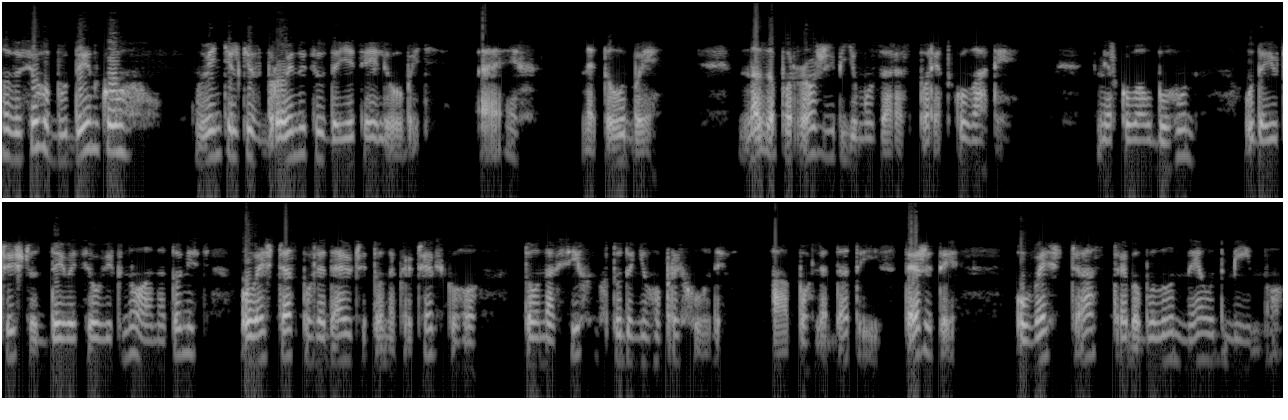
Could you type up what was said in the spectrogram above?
З усього будинку він тільки збройницю, здається, і любить. Ех, не тут би. На Запорожжі б йому зараз порядкувати, міркував Богун, удаючи, що дивиться у вікно, а натомість увесь час поглядаючи то на Кричевського, то на всіх, хто до нього приходив. А поглядати і стежити увесь час треба було неодмінно.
